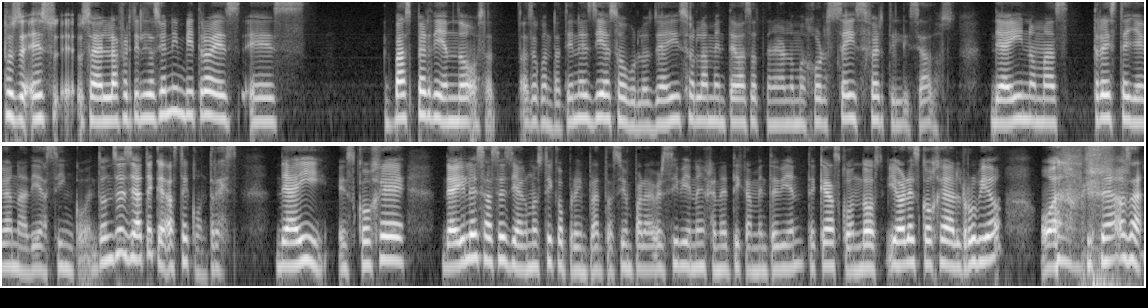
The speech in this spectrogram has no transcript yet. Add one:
pues es, o sea, la fertilización in vitro es, es, vas perdiendo, o sea, haz de cuenta, tienes 10 óvulos, de ahí solamente vas a tener a lo mejor 6 fertilizados, de ahí nomás 3 te llegan a día 5, entonces ya te quedaste con 3. De ahí, escoge, de ahí les haces diagnóstico preimplantación para ver si vienen genéticamente bien, te quedas con dos. Y ahora escoge al rubio o a lo que sea, o sea,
